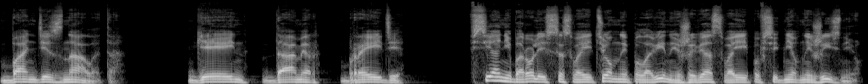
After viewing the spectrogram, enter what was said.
Банди знал это. Гейн, Дамер, Брейди – все они боролись со своей темной половиной, живя своей повседневной жизнью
